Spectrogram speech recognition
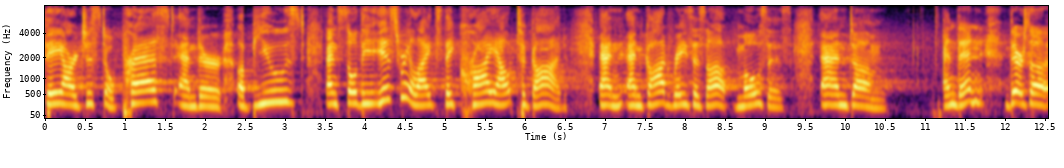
they are just oppressed and they're abused. And so the Israelites, they cry out to God, and, and God raises up Moses. And um, and then there's a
